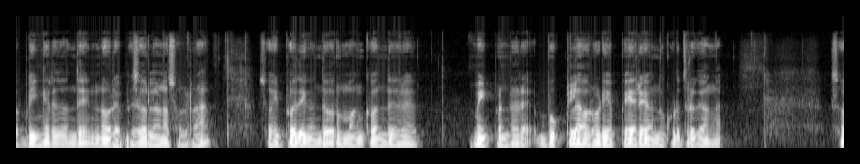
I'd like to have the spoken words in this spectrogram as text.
அப்படிங்கிறது வந்து இன்னொரு எபிசோடில் நான் சொல்கிறேன் ஸோ இப்போதைக்கு வந்து ஒரு மங்க் வந்து மீட் பண்ணுறாரு புக்கில் அவருடைய பேரே வந்து கொடுத்துருக்காங்க. ஸோ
